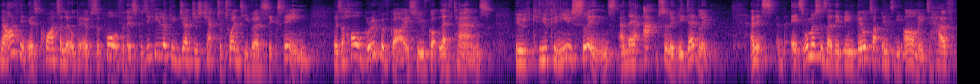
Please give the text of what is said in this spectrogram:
Now, I think there's quite a little bit of support for this because if you look in Judges chapter 20, verse 16, there's a whole group of guys who've got left hands who, who can use slings and they're absolutely deadly. And it's, it's almost as though they've been built up into the army to have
